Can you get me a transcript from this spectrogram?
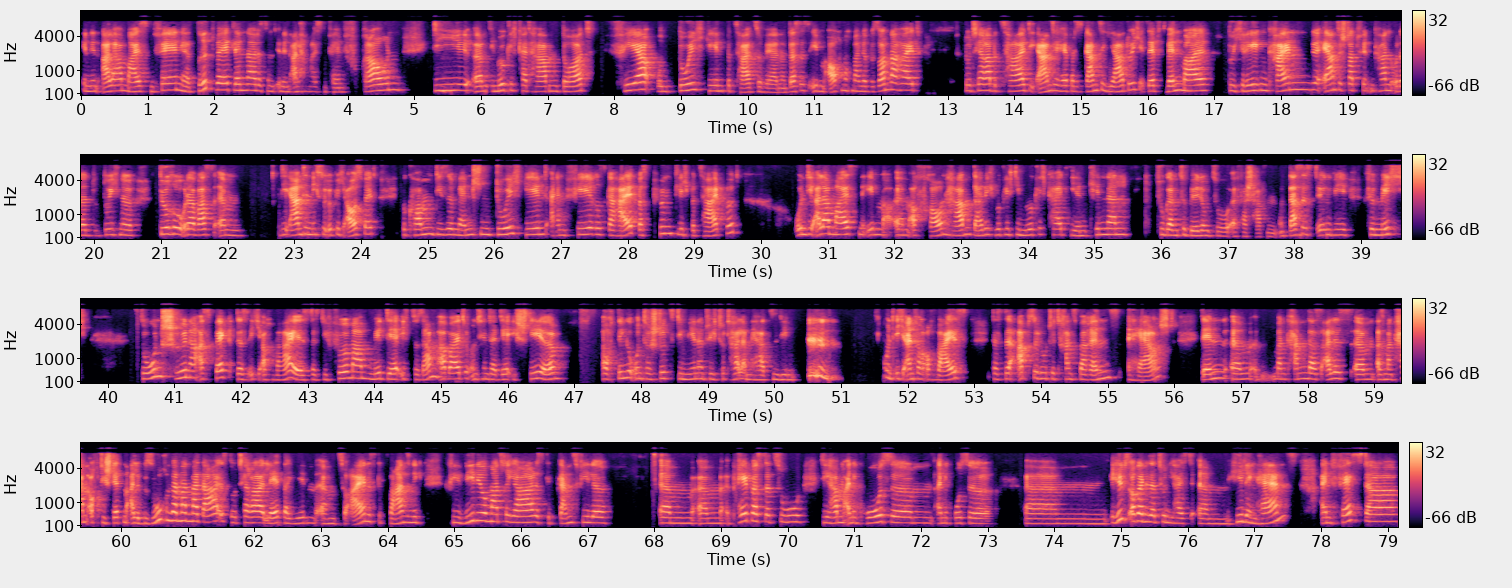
in den allermeisten Fällen ja Drittweltländer, das sind in den allermeisten Fällen Frauen, die ähm, die Möglichkeit haben, dort fair und durchgehend bezahlt zu werden. Und das ist eben auch nochmal eine Besonderheit doTERRA bezahlt die Erntehelfer das ganze Jahr durch, selbst wenn mal durch Regen keine Ernte stattfinden kann oder durch eine Dürre oder was ähm, die Ernte nicht so üppig ausfällt, bekommen diese Menschen durchgehend ein faires Gehalt, was pünktlich bezahlt wird. Und die allermeisten eben ähm, auch Frauen haben dadurch wirklich die Möglichkeit, ihren Kindern Zugang zur Bildung zu äh, verschaffen. Und das ist irgendwie für mich so ein schöner Aspekt, dass ich auch weiß, dass die Firma, mit der ich zusammenarbeite und hinter der ich stehe, auch Dinge unterstützt, die mir natürlich total am Herzen liegen. Und ich einfach auch weiß, dass da absolute Transparenz herrscht. Denn ähm, man kann das alles, ähm, also man kann auch die Städten alle besuchen, wenn man mal da ist. doTERRA lädt da jeden ähm, zu ein. Es gibt wahnsinnig viel Videomaterial, es gibt ganz viele ähm, ähm, Papers dazu. Die haben eine große, eine große ähm, Hilfsorganisation, die heißt Healing Hands. Ein fester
